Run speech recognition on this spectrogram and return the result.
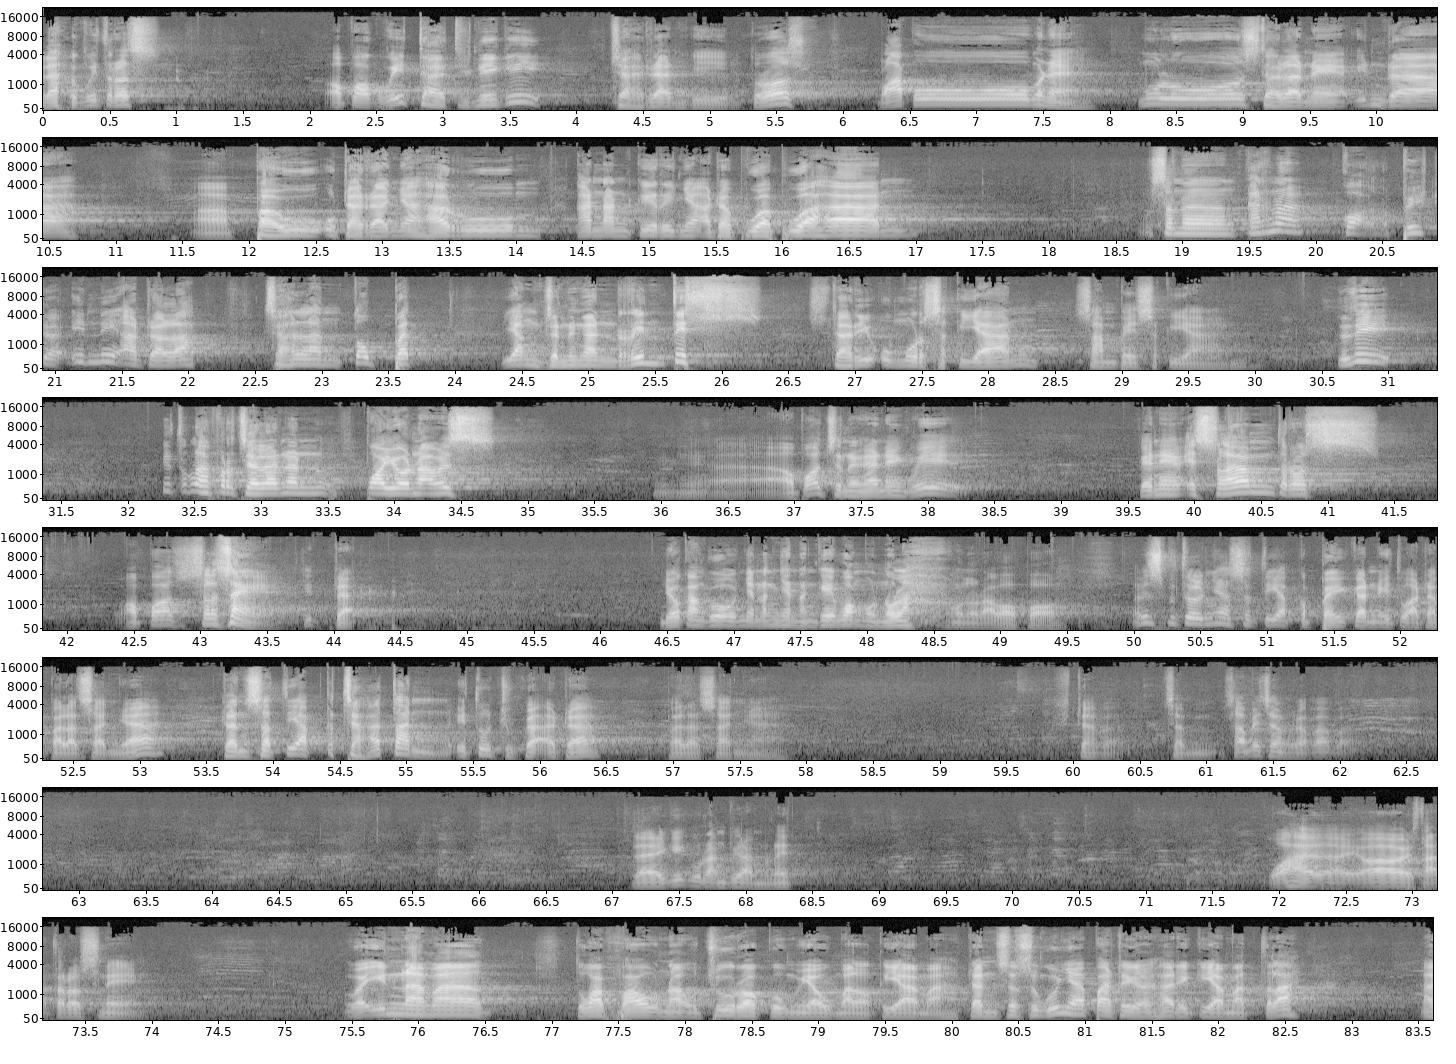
Lah kuwi terus apa kuwi dadine iki jaran ki. Terus mlaku meneh. Mulus dalane indah. Uh, bau udaranya harum, kanan kirinya ada buah-buahan. Seneng karena kok beda. Ini adalah jalan tobat yang jenengan rintis dari umur sekian sampai sekian. Jadi Itulah perjalanan poyona wis ya, apa jenengane kuwi? Kene Islam terus apa selesai? Tidak. Yo kanggo nyeneng-nyenengke wong ngono lah ngono ora apa tapi sebetulnya setiap kebaikan itu ada balasannya dan setiap kejahatan itu juga ada balasannya sudah Pak Jam sampai jam berapa, Pak? Lah iki kurang pirang menit? Wah, ya tak terus nih. Wa inna tuwafauna ujurakum yaumal qiyamah dan sesungguhnya pada hari kiamat telah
